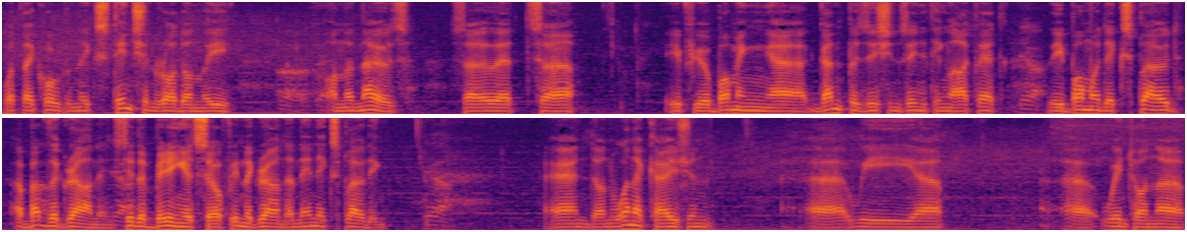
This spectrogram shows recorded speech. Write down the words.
what they called an extension rod on the Oh, okay. on the nose, so that uh, if you're bombing uh, gun positions, anything like that, Yeah. the bomb would explode above the ground instead Yeah. of burying itself in the ground and then exploding. Yeah. And on one occasion, uh, we uh, uh, went on a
